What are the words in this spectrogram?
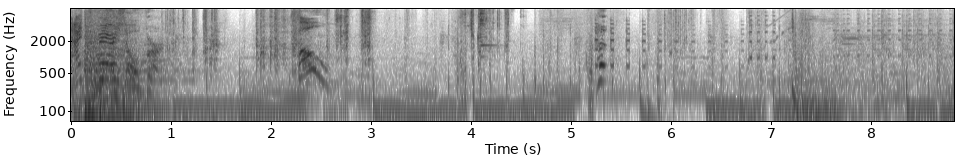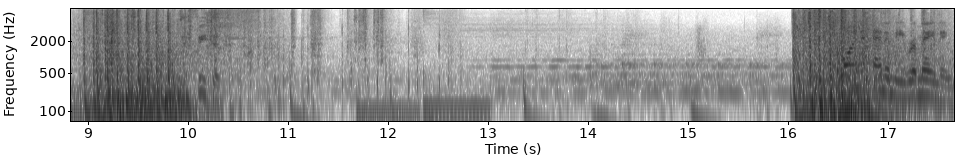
Nightmare's over. Boom! Defeated. One enemy remaining.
